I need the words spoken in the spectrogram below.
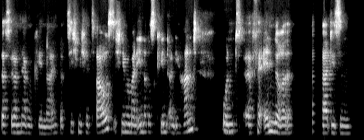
dass wir dann merken, okay, nein, da ziehe ich mich jetzt raus, ich nehme mein inneres Kind an die Hand und äh, verändere da diesen,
